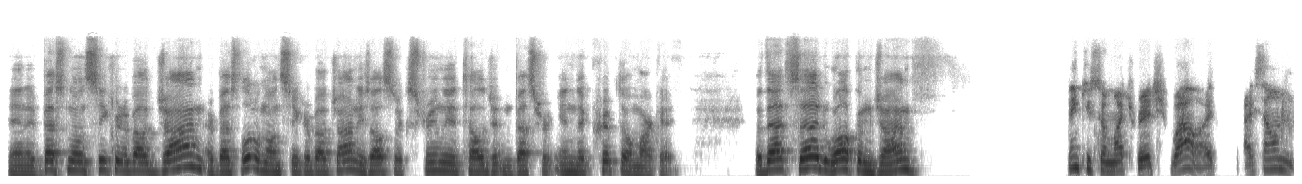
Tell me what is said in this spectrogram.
And a best known secret about John, or best little known secret about John, he's also extremely intelligent investor in the crypto market. With that said, welcome, John. Thank you so much, Rich. Wow, I I sound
